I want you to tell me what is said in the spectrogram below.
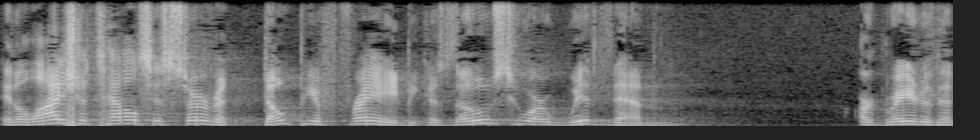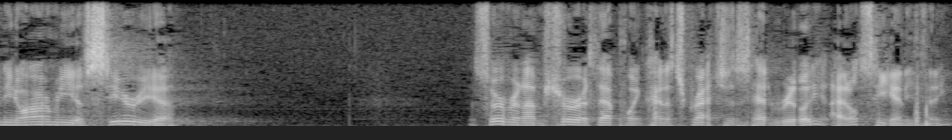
And Elijah tells his servant, Don't be afraid because those who are with them are greater than the army of Syria. The servant, I'm sure, at that point kind of scratches his head. Really? I don't see anything.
